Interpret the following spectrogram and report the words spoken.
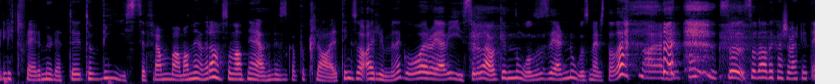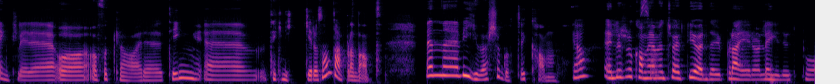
litt flere muligheter til å vise fram hva man mener. da. Sånn at når jeg liksom skal forklare ting, så armene går, og jeg viser, og det er jo ikke noen som ser noe som helst av det. Nei. Så, så det hadde kanskje vært litt enklere å, å forklare ting. Eh, teknikker og sånt, da, blant annet. Men eh, vi gjør så godt vi kan. Ja, eller så kan vi eventuelt gjøre det vi pleier, og legge det ut på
